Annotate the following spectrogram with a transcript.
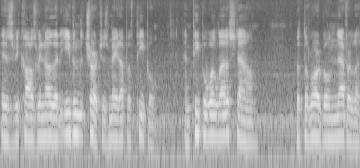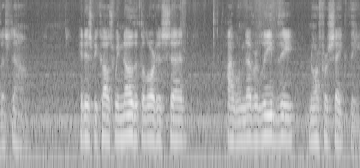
It is because we know that even the church is made up of people, and people will let us down, but the Lord will never let us down. It is because we know that the Lord has said, I will never leave thee nor forsake thee.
